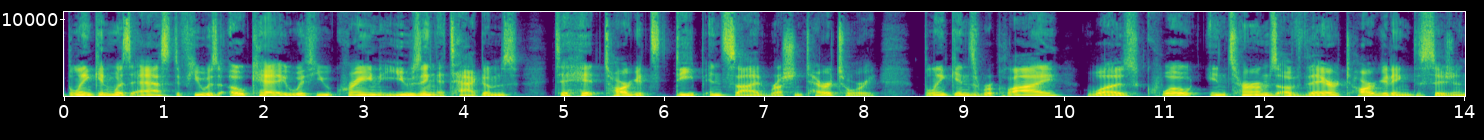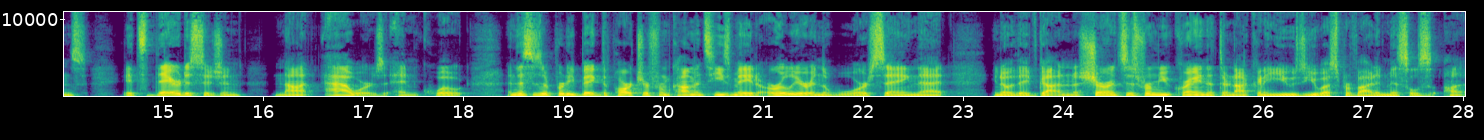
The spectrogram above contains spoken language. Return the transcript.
Blinken was asked if he was okay with Ukraine using ATACMS to hit targets deep inside Russian territory. Blinken's reply was, quote, in terms of their targeting decisions, it's their decision, not ours, end quote. And this is a pretty big departure from comments he's made earlier in the war saying that you know, they've gotten assurances from Ukraine that they're not going to use U.S. provided missiles uh,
